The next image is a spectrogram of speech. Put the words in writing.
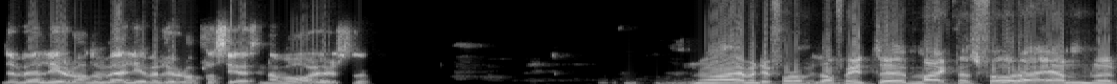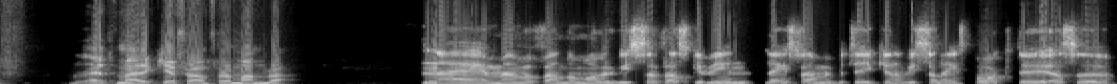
Det väljer de. de väljer väl hur de placerar sina varor. Så. Nej, men det får de, de får inte marknadsföra en, ett märke framför de andra. Nej, men vad fan, de har väl vissa flaskor vin längst fram i butiken och vissa längst bak. Det, är, alltså,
